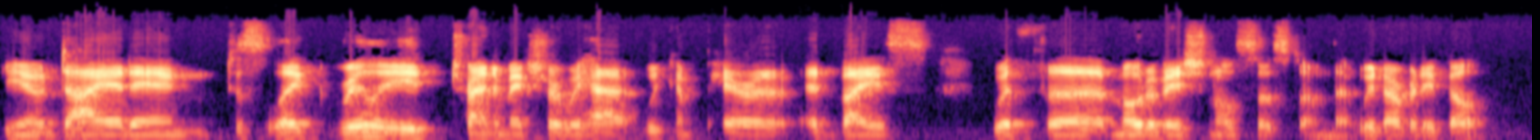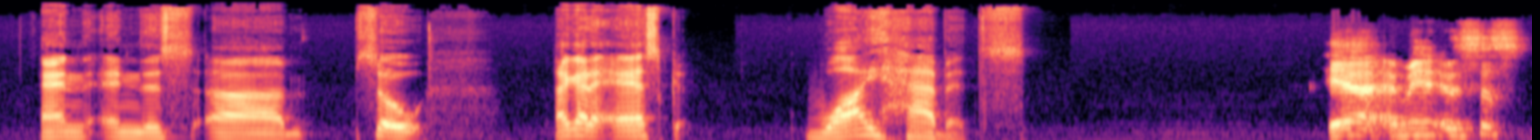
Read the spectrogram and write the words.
you know, dieting, just like really trying to make sure we have we compare advice with the motivational system that we'd already built. And and this um, so I got to ask why habits? Yeah, I mean, it's just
